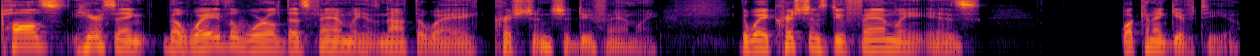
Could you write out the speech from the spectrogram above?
Paul's here saying the way the world does family is not the way Christians should do family. The way Christians do family is what can I give to you?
